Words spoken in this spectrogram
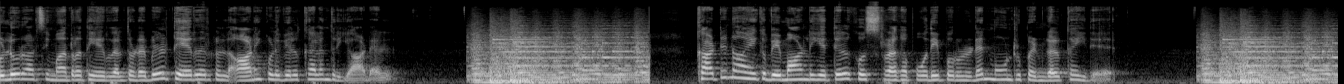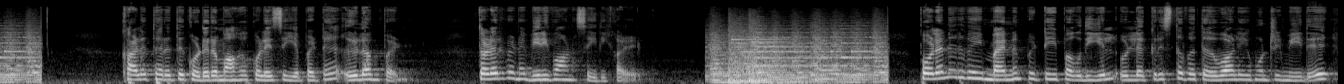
உள்ளூராட்சி மன்ற தேர்தல் தொடர்பில் தேர்தல்கள் ஆணைக்குழுவில் கலந்துரையாடல். கட்டுநாயக்க விமான நிலையத்தில் குஸ் ரக போதைப் பொருளுடன் மூன்று பெண்கள் கைது. கழுத்தறுத்து கொடூரமாக கொலை செய்யப்பட்ட இளம்பெண் தொடர்பென தொடர்பான விரிவான செய்திகள். பொலனறுவை மன்னம்பட்டி பகுதியில் உள்ள கிறிஸ்தவ தேவாலயம் ஒன்றின் மீது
